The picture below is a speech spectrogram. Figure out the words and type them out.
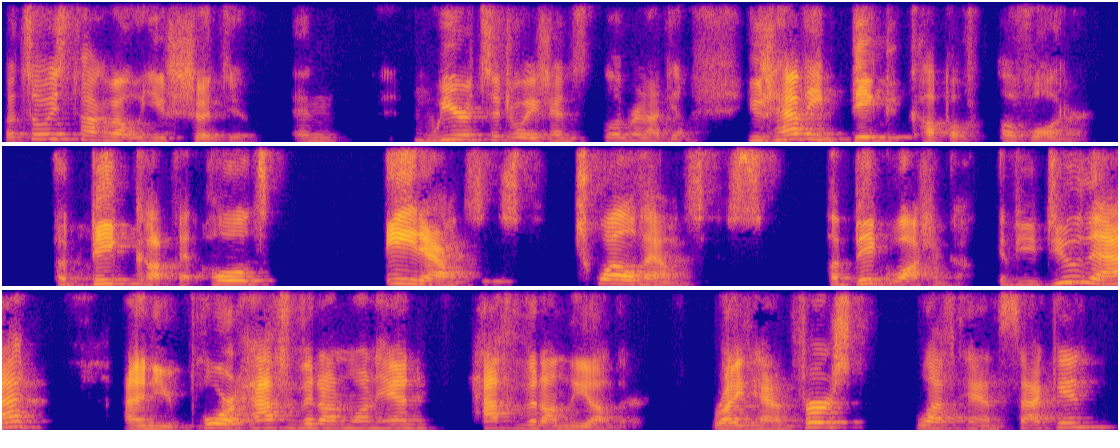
Let's always talk about what you should do. And weird situations, we're not dealing. You should have a big cup of, of water, a big cup that holds eight ounces, 12 ounces, a big washing cup. If you do that and you pour half of it on one hand, half of it on the other, right hand first, left hand second,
